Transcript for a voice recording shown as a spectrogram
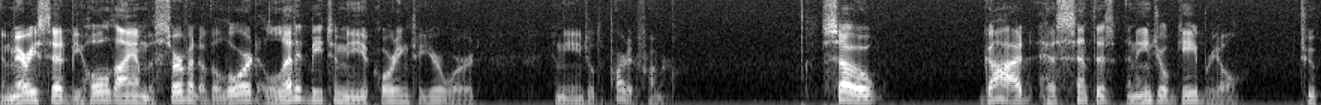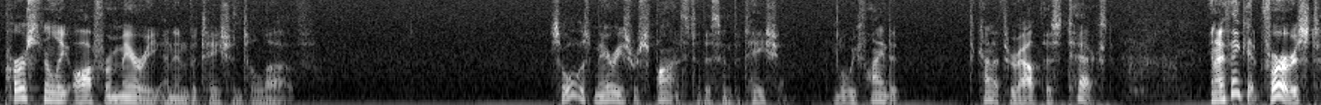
And Mary said, Behold, I am the servant of the Lord. Let it be to me according to your word. And the angel departed from her. So, God has sent this an angel Gabriel to personally offer Mary an invitation to love. So, what was Mary's response to this invitation? Well, we find it kind of throughout this text. And I think at first,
